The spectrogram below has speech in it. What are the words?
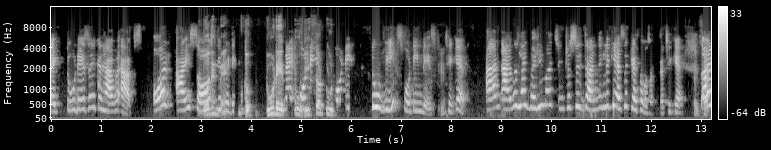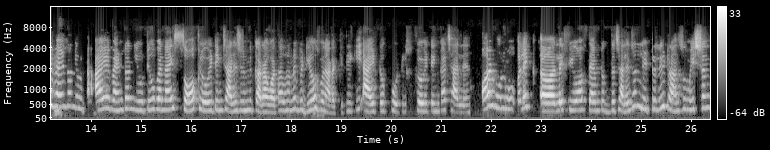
लाइक 2 डेज़ में यू कैन हैव एब्स और आई सॉ उसके video two days two weeks और two two weeks fourteen days ठीक है? And I was like very much interested जानने के लिए कि ऐसे कैसे हो सकता है ठीक है? तो I went on I went on YouTube and I saw Chloe Ting challenge उन्होंने करा हुआ था उन्होंने वीडियोस बना रखी थी कि आई टुक फोर्टीन क्लोइटिंग का चैलेंज और वो like like few of them took the challenge और लिटरली ट्रांसफॉर्मेशन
